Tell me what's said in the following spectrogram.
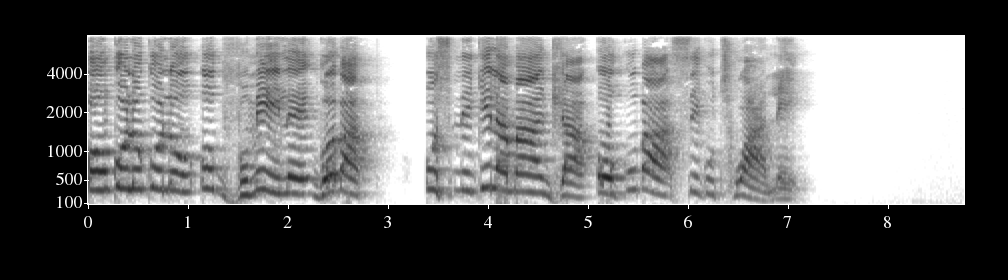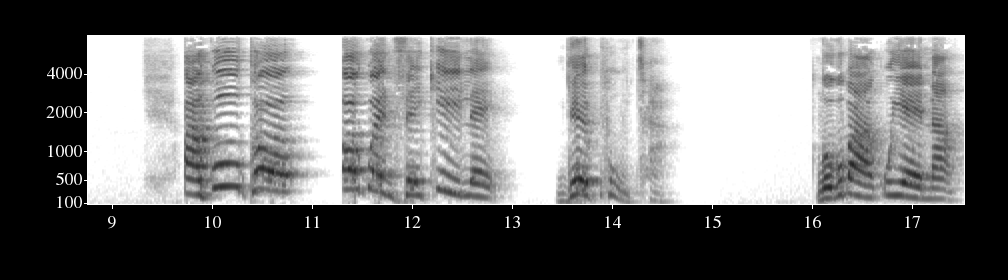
uNkulunkulu ukuvumile ngoba usinikile amandla okuba sikuthwale. Akukho okwenzekile ngephutha. Ngokuba kuyena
